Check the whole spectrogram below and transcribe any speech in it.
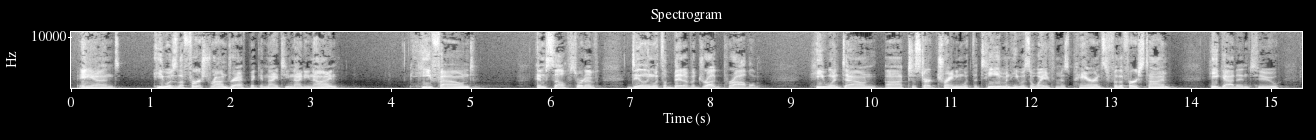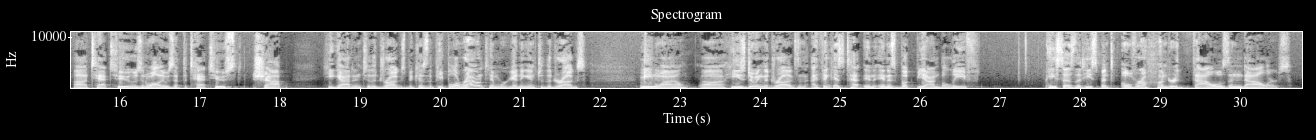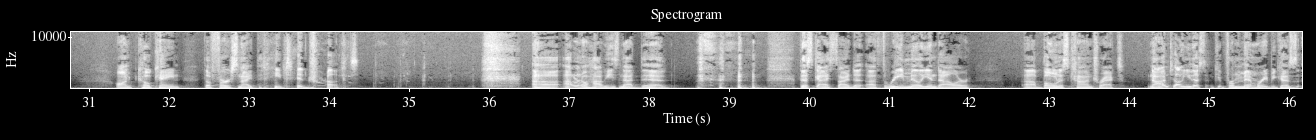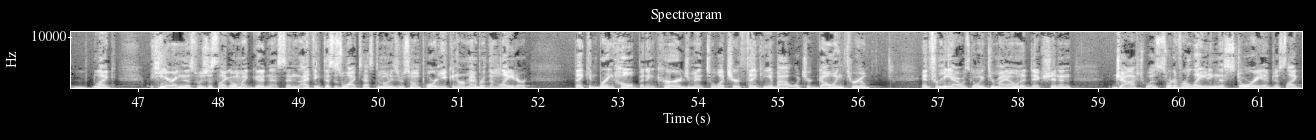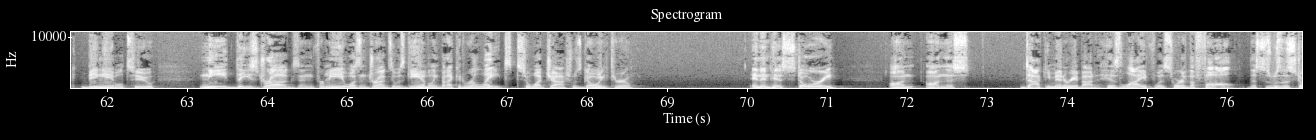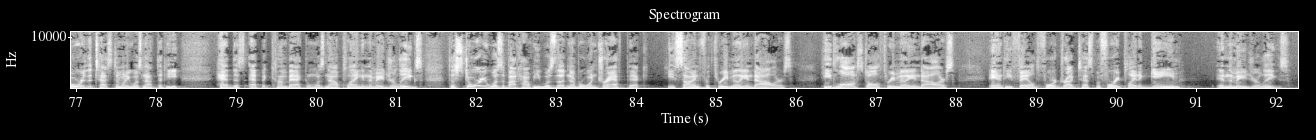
And he was the first round draft pick in 1999. He found himself sort of dealing with a bit of a drug problem. He went down uh, to start training with the team, and he was away from his parents for the first time. He got into uh, tattoos, and while he was at the tattoo shop, he got into the drugs because the people around him were getting into the drugs. Meanwhile, uh, he's doing the drugs, and I think his in, in his book Beyond Belief, he says that he spent over a hundred thousand dollars on cocaine the first night that he did drugs. Uh, I don't know how he's not dead. this guy signed a, a $3 million uh, bonus contract Now I'm telling you this from memory because like hearing this was just like, oh my goodness. And I think this is why testimonies are so important. You can remember them later. They can bring hope and encouragement to what you're thinking about, what you're going through. And for me, I was going through my own addiction and Josh was sort of relating this story of just like being able to need these drugs and for me it wasn't drugs, it was gambling, but I could relate to what Josh was going through. And in his story on on this documentary about his life was sort of the fall. This was the story. The testimony was not that he had this epic comeback and was now playing in the major leagues. The story was about how he was the number one draft pick. He signed for $3 million. He lost all $3 million, and he failed four drug tests before he played a game in the major leagues.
